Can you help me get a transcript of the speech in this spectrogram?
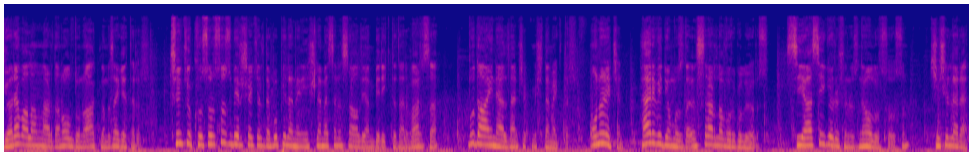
görev alanlardan olduğunu aklımıza getirir. Çünkü kusursuz bir şekilde bu planın işlemesini sağlayan bir iktidar varsa bu da aynı elden çıkmış demektir. Onun için her videomuzda ısrarla vurguluyoruz. Siyasi görüşünüz ne olursa olsun kişilere,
